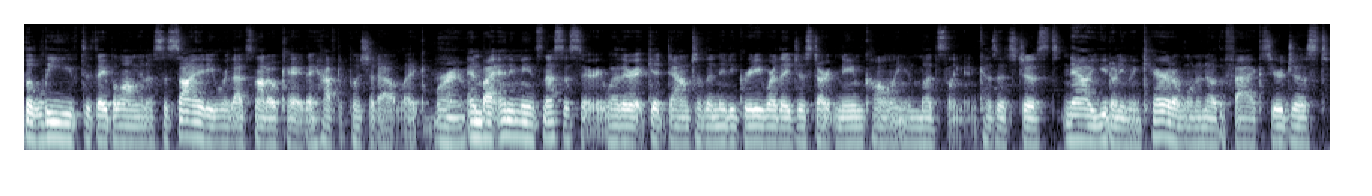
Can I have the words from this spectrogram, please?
believed that they belong in a society where that's not okay. They have to push it out, like, Right. and by any means necessary. Whether it get down to the nitty gritty where they just start name calling and mudslinging, because it's just now you don't even care to want to know the facts. You're just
